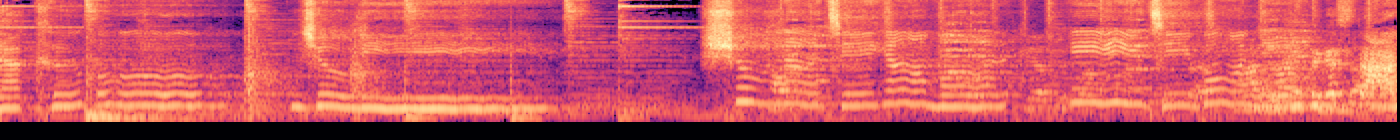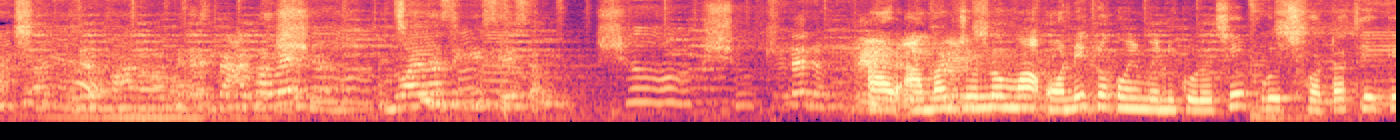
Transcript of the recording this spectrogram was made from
রাখব জড়িয়ে সোনা যে আমার এই জীবনে আশা আর আমার জন্য মা অনেক রকমের মেনু করেছে। পুরো ছটা থেকে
